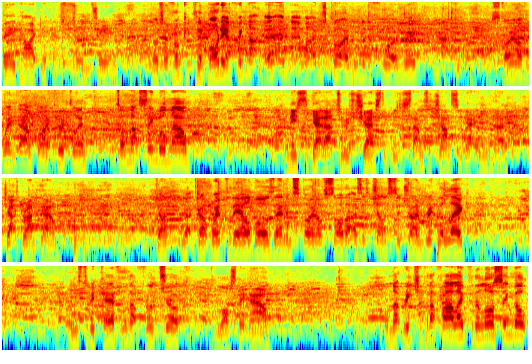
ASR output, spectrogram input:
big height difference between the two of them. Goes a front kick to the body. I think that hurt him there. Might have just caught him under the floating rib. Stoyanov went down quite quickly. He's on that single now. He needs to get that to his chest if he stands a chance of getting uh, Jack Grant down. Jack, Jack Grant went for the elbows then, and Stoyanov saw that as his chance to try and rip the leg. He Needs to be careful with that front choke. He's lost it now. On that reaching for that far leg for the low single,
